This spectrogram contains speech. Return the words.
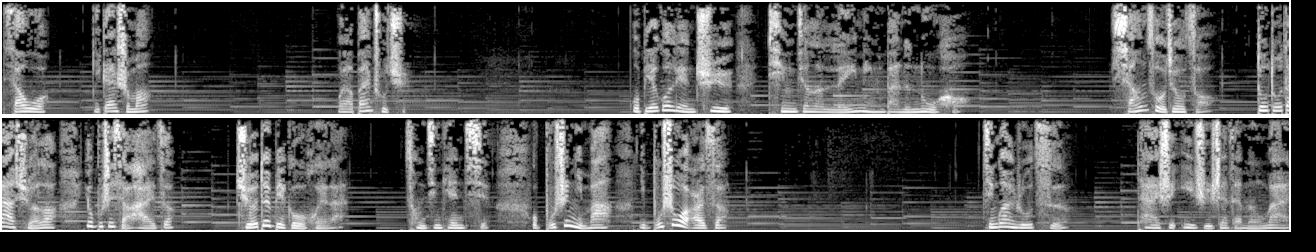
小五，你干什么？我要搬出去。我别过脸去，听见了雷鸣般的怒吼。想走就走，都读大学了，又不是小孩子，绝对别给我回来！从今天起，我不是你妈，你不是我儿子。尽管如此，他还是一直站在门外，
